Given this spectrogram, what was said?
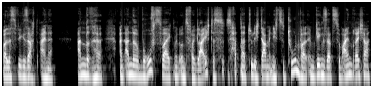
weil es, wie gesagt, eine andere, ein anderer Berufszweig mit uns vergleicht. Das, das hat natürlich damit nichts zu tun, weil im Gegensatz zum Einbrecher,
